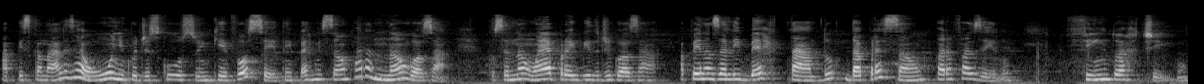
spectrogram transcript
a psicanálise é o único discurso em que você tem permissão para não gozar. Você não é proibido de gozar, apenas é libertado da pressão para fazê-lo. Fim do artigo.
